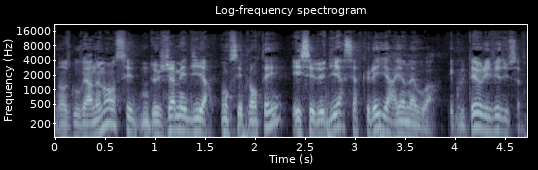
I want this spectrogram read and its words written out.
dans ce gouvernement, c'est de jamais dire on s'est planté et c'est de dire circuler, il n'y a rien à voir. Écoutez Olivier Dussopt.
